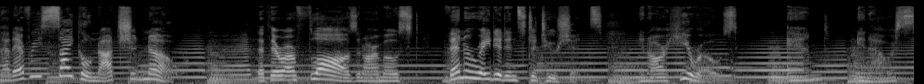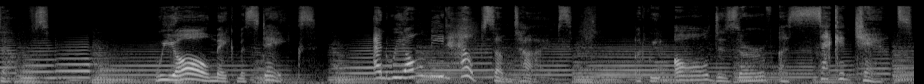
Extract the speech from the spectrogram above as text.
that every psychonaut should know that there are flaws in our most venerated institutions, in our heroes, and in ourselves. We all make mistakes, and we all need help sometimes, but we all deserve a second chance.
